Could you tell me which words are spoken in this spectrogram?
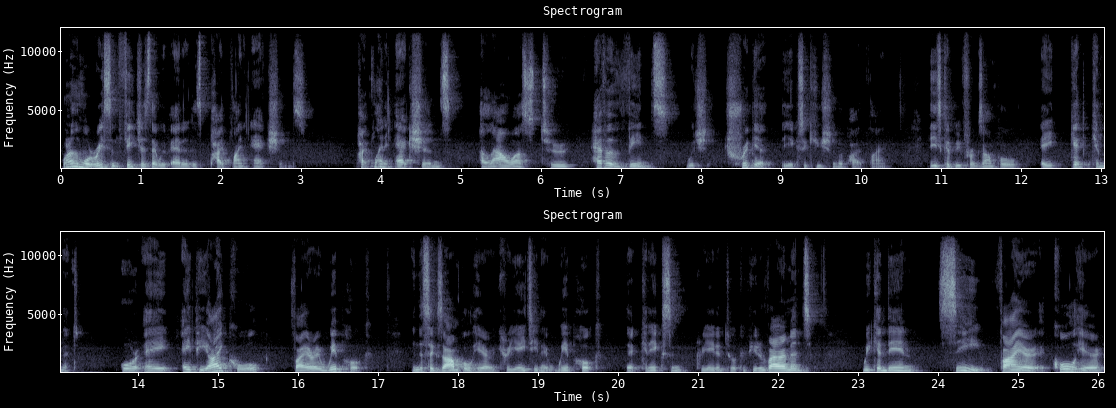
One of the more recent features that we've added is pipeline actions. Pipeline actions allow us to have events which trigger the execution of a pipeline. These could be, for example, a git commit or a API call via a webhook in this example here, creating a webhook that connects and created to a compute environment, we can then see via a call here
